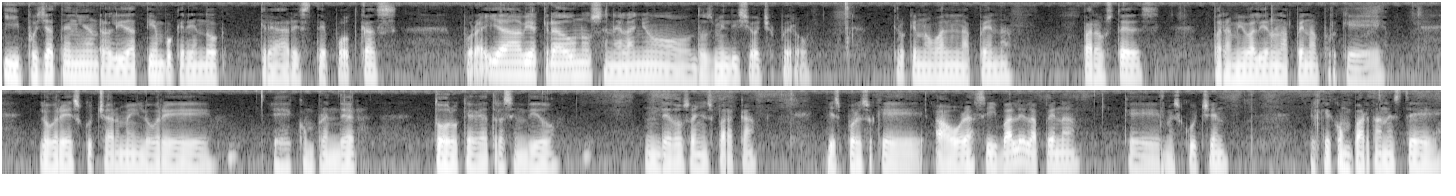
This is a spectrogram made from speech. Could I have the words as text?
y pues ya tenía en realidad tiempo queriendo crear este podcast. Por ahí ya había creado unos en el año 2018, pero creo que no valen la pena para ustedes, para mí valieron la pena porque logré escucharme y logré eh, comprender todo lo que había trascendido de dos años para acá. Y es por eso que ahora sí vale la pena que me escuchen, el que compartan este,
